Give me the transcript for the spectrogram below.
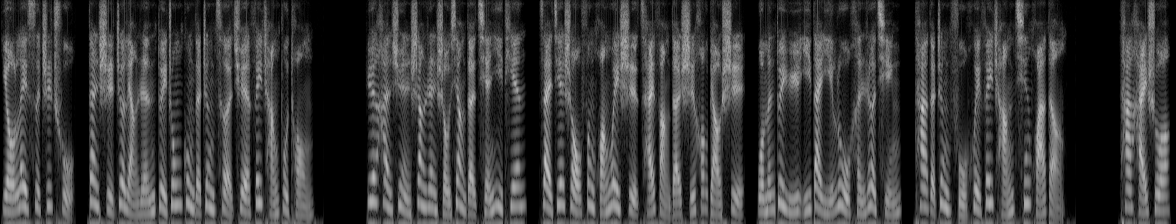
有类似之处，但是这两人对中共的政策却非常不同。约翰逊上任首相的前一天，在接受凤凰卫视采访的时候表示：“我们对于‘一带一路’很热情，他的政府会非常亲华等。”他还说，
